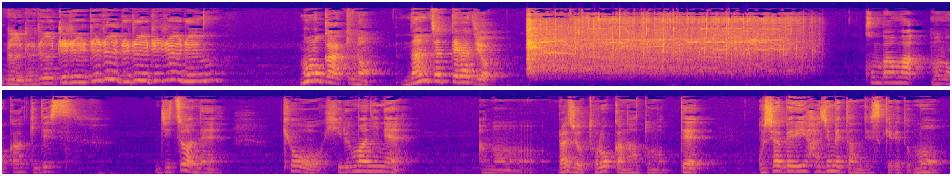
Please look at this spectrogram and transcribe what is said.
ルルルルルルルルルルルル桃川きのなんちゃってラジオこんばんは桃川きです実はね今日昼間にねあのラジオ撮ろうかなと思っておしゃべり始めたんですけれども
